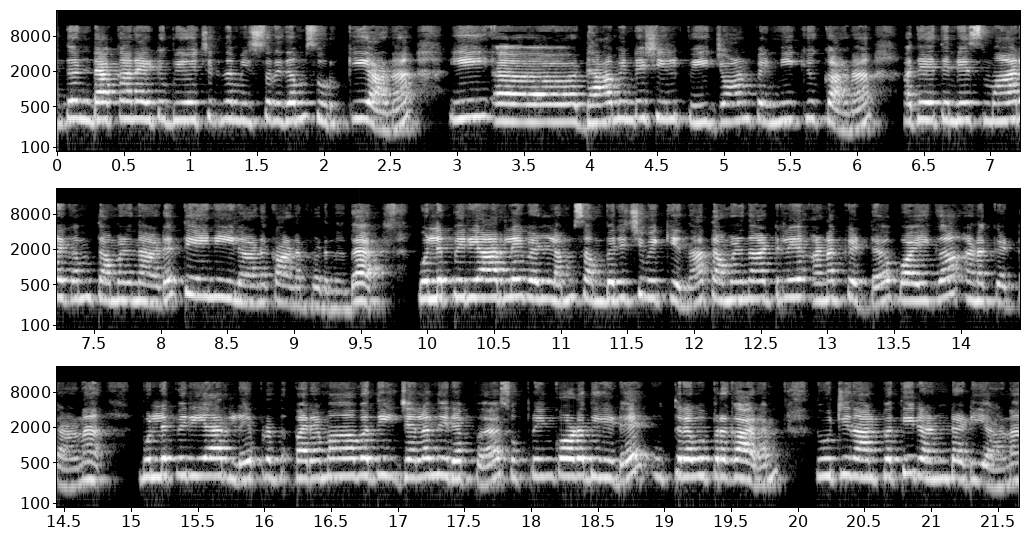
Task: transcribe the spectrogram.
ഇത് ഉണ്ടാക്കാനായിട്ട് ഉപയോഗിച്ചിരുന്ന മിശ്രിതം സുർക്കിയാണ്. ഈ ഡാമിന്റെ ശില്പി ജോൺ പെന്നിക്യുക്കാണ് അദ്ദേഹത്തിന്റെ സ്മാരകം തമിഴ്നാട് തേനിയിലാണ് കാണപ്പെടുന്നത്. മുല്ലപ്പെരിയാറിലെ വെള്ളം സംഭരിച്ചു വെക്കുന്ന തമിഴ്നാട്ടിലെ അണക്കെട്ട് വൈഗ അണക്കെട്ടാണ്. മുല്ലപ്പെരിയാറിലെ പരമാവധി ജലനിരപ്പ് സുപ്രീം കോടതിയുടെ ഉത്തരവ് പ്രകാരം നൂറ്റി നാൽപ്പത്തി രണ്ടടിയാണ്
